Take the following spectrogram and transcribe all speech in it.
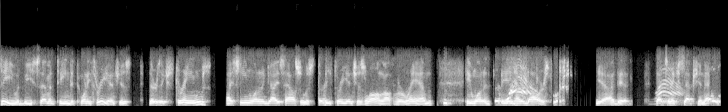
see would be 17 to 23 inches. There's extremes. I seen one in a guy's house that was 33 inches long off of a ram. He wanted $3,800 for it. Yeah, I did. That's an exception. That was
